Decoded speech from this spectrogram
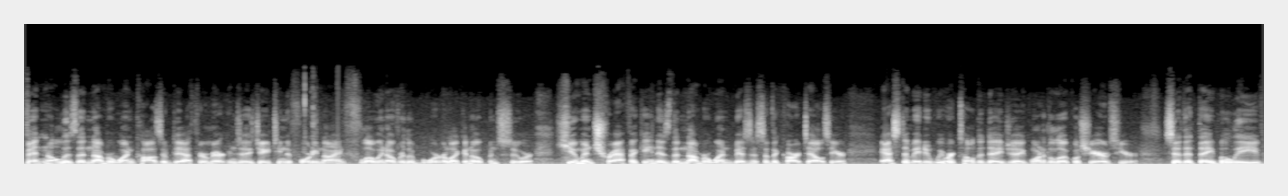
Fentanyl is the number one cause of death for Americans aged 18 to 49, flowing over the border like an open sewer. Human trafficking is the number one business of the cartels here. Estimated, we were told today, Jake, one of the local sheriffs here said that they believe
